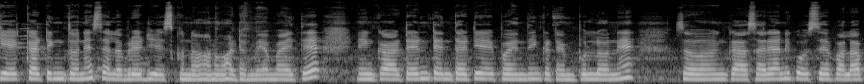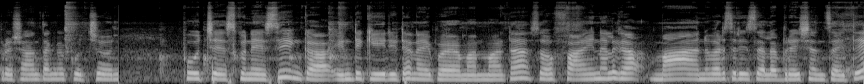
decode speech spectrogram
కేక్ కటింగ్తోనే సెలబ్రేట్ చేసుకున్నాం అనమాట మేమైతే. ఇంకా టెన్ టెన్ థర్టీ అయిపోయింది ఇంకా టెంపుల్లోనే. సో ఇంకా సరే అని కొద్దిసేపు అలా ప్రశాంతంగా కూర్చొని పూజ చేసుకునేసి ఇంకా ఇంటికి రిటర్న్ అయిపోయామన్నమాట సో ఫైనల్గా మా యానివర్సరీ సెలబ్రేషన్స్ అయితే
